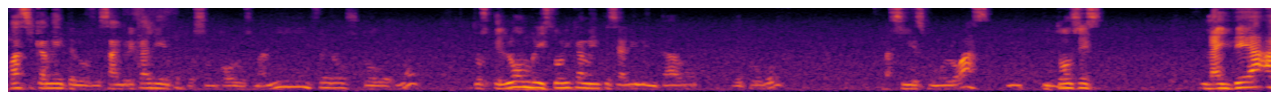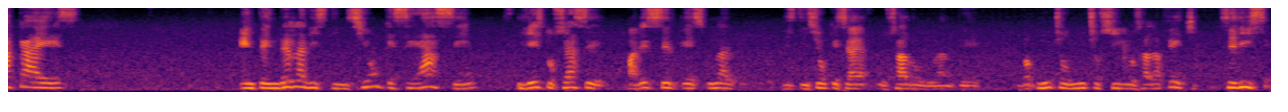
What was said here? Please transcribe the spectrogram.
básicamente los de sangre caliente, pues son todos los mamíferos, todo, ¿no? Entonces, el hombre históricamente se ha alimentado de todo. Así es como lo hace. Entonces, la idea acá es entender la distinción que se hace, y esto se hace, parece ser que es una distinción que se ha usado durante muchos, muchos siglos a la fecha. Se dice,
